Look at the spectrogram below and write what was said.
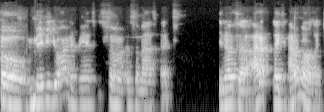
So maybe you are in advance in some in some aspects, you know. So I don't like I don't know like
